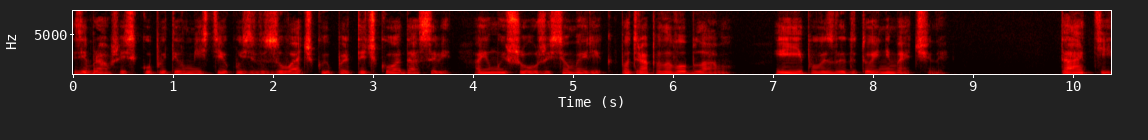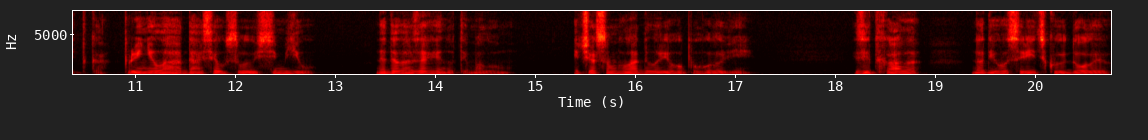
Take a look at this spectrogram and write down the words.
зібравшись купити в місті якусь взувачку і пальтичку Адасові, а йому йшов уже сьомий рік, потрапила в облаву, і її повезли до тої Німеччини. Та тітка прийняла Адася у свою сім'ю, не дала загинути малому і часом гладила його по голові, зітхала над його сирітською долею,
